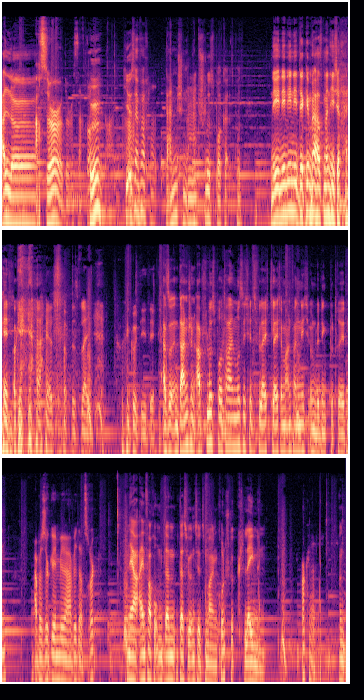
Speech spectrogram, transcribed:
Hallo. Ach, Sir, du bist nach dort. Gegangen. Hier Ah, ist einfach okay. Dungeon Abschlussportal. Nee, nee, nee, nee, da gehen wir erstmal nicht rein. Okay, ja, jetzt kommt das vielleicht. Gute Idee. Also ein Dungeon Abschlussportal muss ich jetzt vielleicht gleich am Anfang nicht unbedingt betreten. Aber so gehen wir ja wieder zurück. Naja, einfach um dann, dass wir uns jetzt mal ein Grundstück claimen. Okay. Und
